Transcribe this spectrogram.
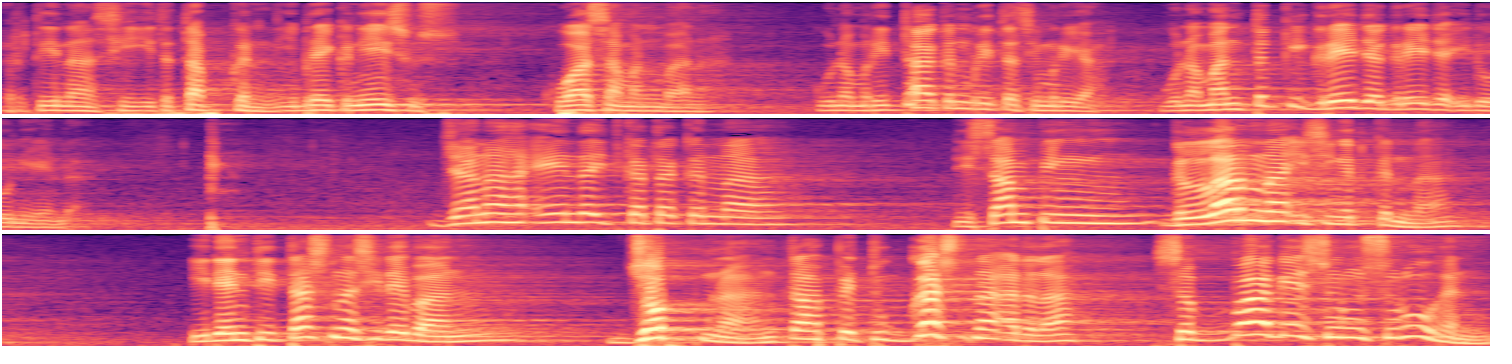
Artinya si tetapkan ibrekan Yesus kuasa manbana. Guna meritakan berita si meriah. Guna manteki gereja-gereja i dunia enda. Janah enda it katakanna di samping gelarna isinget kena identitasna si deban jobna entah petugasna adalah sebagai suruh-suruhan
